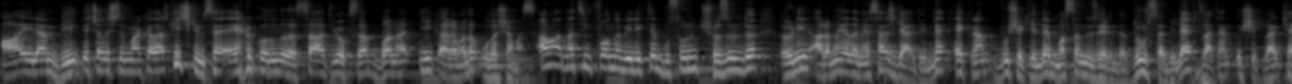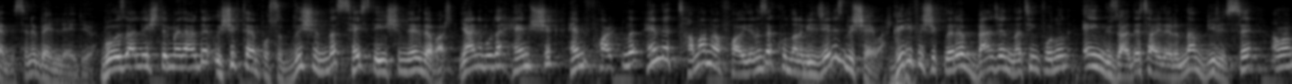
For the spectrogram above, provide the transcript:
ailem, birlikte çalıştığım markalar hiç kimse eğer kolumda da saat yoksa bana ilk aramada ulaşamaz. Ama Nothing Phone'la birlikte bu sorun çözüldü. Örneğin arama ya da mesaj geldiğinde ekran bu şekilde masanın üzerinde dursa bile zaten ışıklar kendisini belli ediyor. Bu özelleştirmelerde ışık temposu dışında ses değişimleri de var. Yani burada hem şık hem farklı hem de tamamen faydanıza kullanabileceğiniz bir şey var. Grif ışıkları bence Nothing Phone'un en güzel detaylarından birisi ama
